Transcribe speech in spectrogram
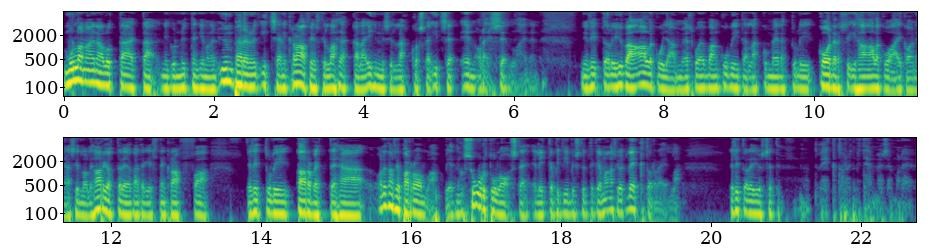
mulla on aina ollut tämä, että niin kuin nytkin olen ympäröinyt itseäni graafisesti lahjakkailla ihmisillä, koska itse en ole sellainen. Niin sitten oli hyvä alkuja myös, voi vaan kuvitella, kun meille tuli koodersi ihan alkuaikoina ja silloin oli harjoittelija, joka teki sitten graffaa. Ja sitten tuli tarve tehdä, olikohan se jopa roll että niin suurtuloste, eli piti pystyä tekemään asioita vektoreilla. Ja sitten oli just se, että vektorit, miten myös semmoinen.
